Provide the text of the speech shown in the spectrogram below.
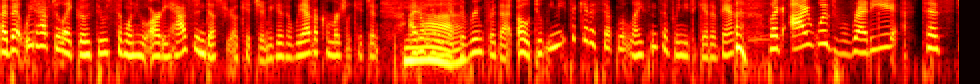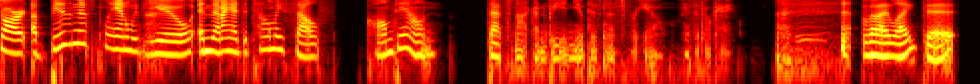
I bet we'd have to like go through someone who already has an industrial kitchen because if we have a commercial kitchen, I don't really have the room for that. Oh, do we need to get a separate license if we need to get a van? like I was ready to start a business plan with you. And then I had to tell myself, calm down. That's not going to be a new business for you. I said, okay. but I liked it.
